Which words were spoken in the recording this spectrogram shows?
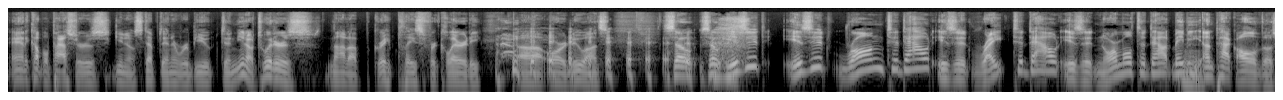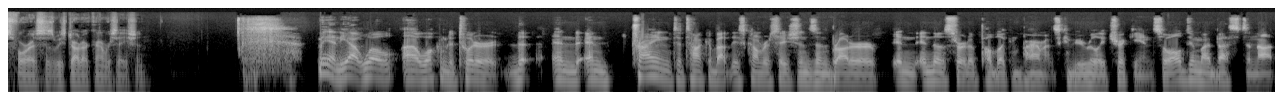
And a couple pastors, you know, stepped in and rebuked. And you know, Twitter's not a great place for clarity uh, or nuance. so, so is it is it wrong to doubt? Is it right to doubt? Is it normal to doubt? Maybe mm. unpack all of those for us as we start our conversation. Man, yeah. Well, uh, welcome to Twitter. The, and and trying to talk about these conversations in broader in in those sort of public environments can be really tricky and so i'll do my best to not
